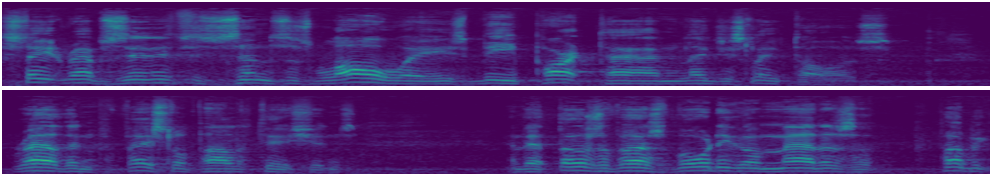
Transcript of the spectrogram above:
state representatives and senators will always be part-time legislators rather than professional politicians, and that those of us voting on matters of public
